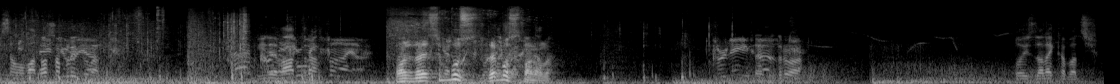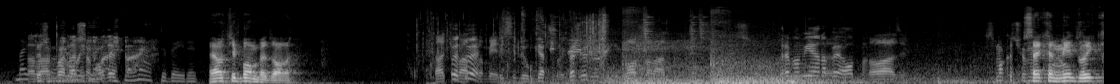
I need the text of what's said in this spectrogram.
I samo sam blizu. Ide vatra. Može da se boost, da je boost drva. To iz daleka baci. Evo ti bombe dole. Tu Daću je, tu je. vatru mid. Mislim da je u beži, beži. Moto vatru. Treba mi jedan na B odmah. Dolazim. Smokat ću mid. Second mid lik.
